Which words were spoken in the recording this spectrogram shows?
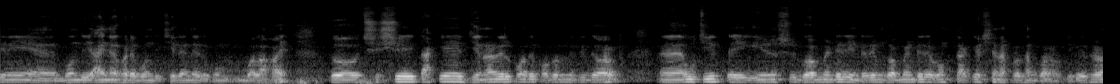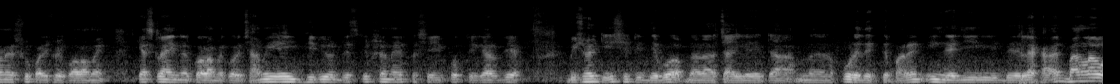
তিনি বন্দি আয়না ঘরে বন্দি ছিলেন এরকম বলা হয়। তো সেই তাকে জেনারেল পদে পদোন্নতি দেওয়া উচিত এই গভর্নমেন্টের ইন্টারিম গভর্নমেন্টের এবং তাকে সেনা প্রধান করা উচিত। এই ধরনের সুপারিশ ওই কলামে ক্যাশ লাইনের কলামে করেছে। আমি এই ভিডিও ডিসক্রিপশনে সেই পত্রিকার যে বিষয়টি, সেটি দেব। আপনারা চাইলে এটা পড়ে দেখতে পারেন, ইংরেজিতে লেখা, বাংলাও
